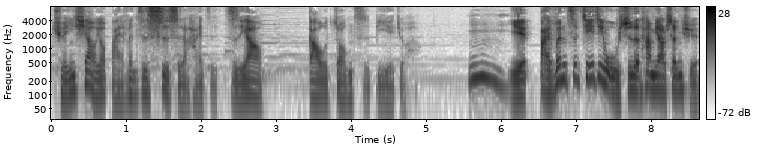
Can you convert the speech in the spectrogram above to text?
全校有百分之四十的孩子只要高中职毕业就好。嗯，也百分之接近五十的他们要升学，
